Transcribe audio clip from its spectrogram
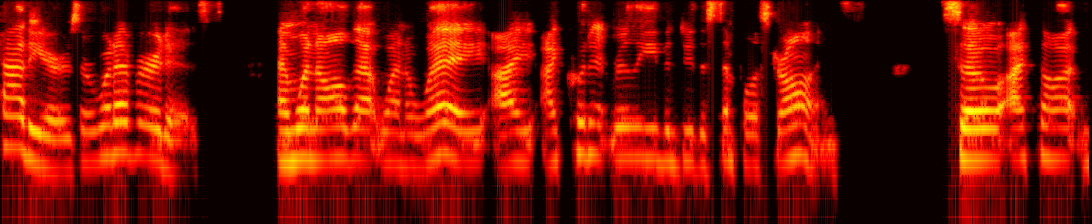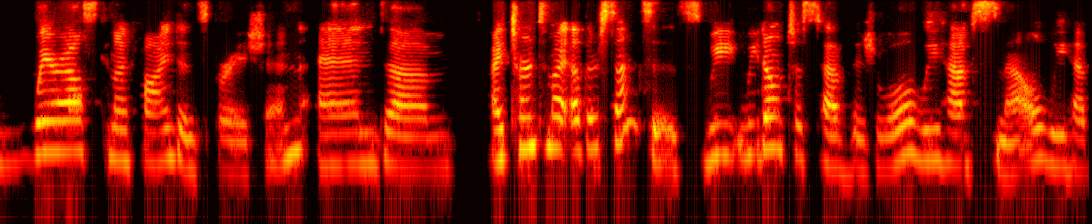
cat ears, or whatever it is. And when all that went away, I, I couldn't really even do the simplest drawings. So I thought, where else can I find inspiration? And um, I turned to my other senses. We we don't just have visual; we have smell, we have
